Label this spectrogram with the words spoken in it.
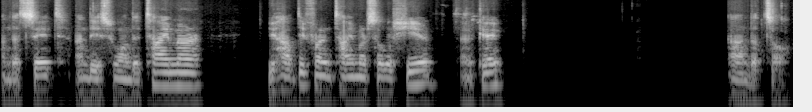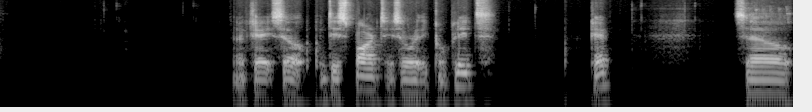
And that's it. And this one the timer. You have different timers over here okay? And that's all. Okay so this part is already complete okay? So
